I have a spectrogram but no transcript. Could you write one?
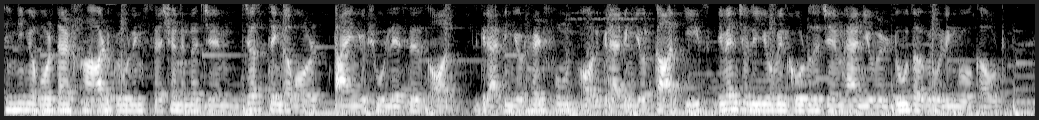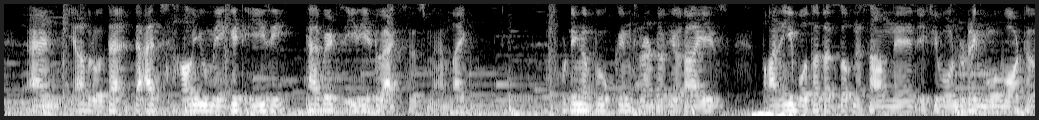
thinking about that hard grueling session in the gym just think about tying your shoelaces or grabbing your headphone or grabbing your car keys eventually you will go to the gym and you will do the grueling workout and yeah bro that that's how you make it easy habits easy to access man like putting a book in front of your eyes पानी की बोतल रख दो अपने सामने if you want to drink more water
